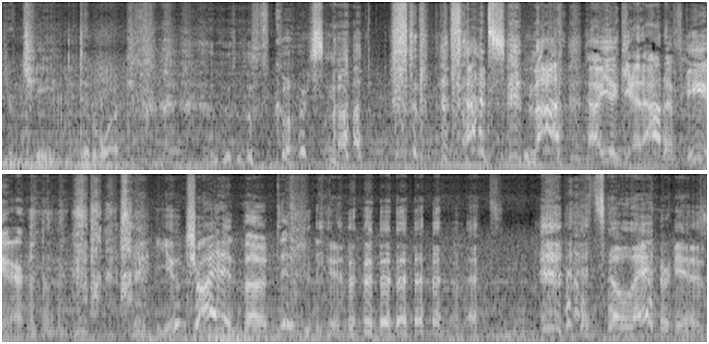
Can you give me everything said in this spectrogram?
Your key, it didn't work. of course not. That's not how you get out of here. you tried it though, didn't you? that's, that's hilarious.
